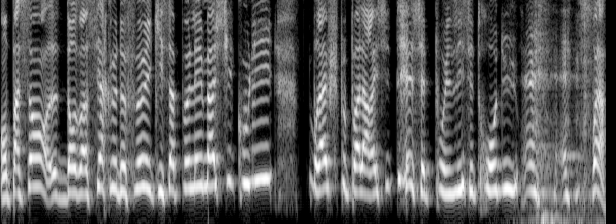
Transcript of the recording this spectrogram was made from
en passant euh, dans un cercle de feu et qui s'appelait Machikouli. Bref, je peux pas la réciter, cette poésie, c'est trop dur. Voilà,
